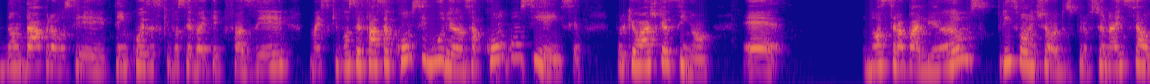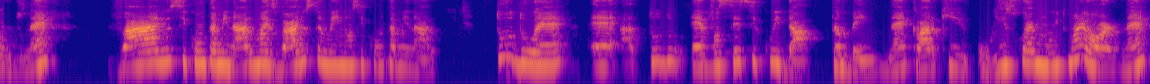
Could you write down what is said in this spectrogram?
não dá para você, tem coisas que você vai ter que fazer, mas que você faça com segurança, com consciência, porque eu acho que assim, ó, é, nós trabalhamos, principalmente ó, dos profissionais de saúde, né? vários se contaminaram, mas vários também não se contaminaram. Tudo é, é tudo é você se cuidar também, né? Claro que o risco é muito maior, né?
